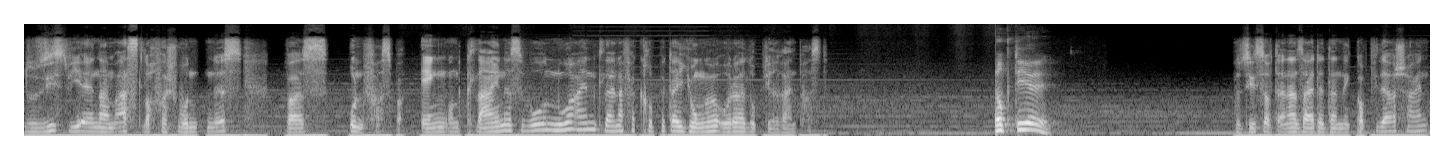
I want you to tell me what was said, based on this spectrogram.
du siehst, wie er in einem Astloch verschwunden ist, was unfassbar eng und klein ist, wo nur ein kleiner verkrüppelter Junge oder Lobdiel reinpasst. Lobdeal! Du siehst auf der anderen Seite dann den Kopf wieder erscheinen.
